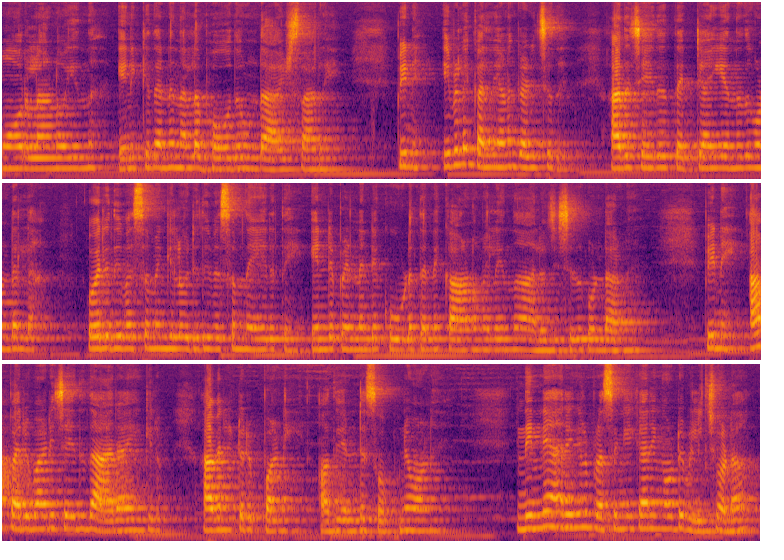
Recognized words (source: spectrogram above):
മോറലാണോ എന്ന് എനിക്ക് തന്നെ നല്ല ബോധമുണ്ട് ആയുഷ് സാറേ. പിന്നെ ഇവളെ കല്യാണം കഴിച്ചത് അത് ചെയ്തത് തെറ്റായി എന്നതുകൊണ്ടല്ല. ഒരു ദിവസമെങ്കിൽ ഒരു ദിവസം നേരത്തെ എന്റെ പെണ്ണിന്റെ കൂടെ തന്നെ കാണുമല്ലോ എന്ന് ആലോചിച്ചത് കൊണ്ടാണ്. പിന്നെ ആ പരിപാടി ചെയ്തത് ആരായെങ്കിലും? അവനിട്ടൊരു പണി. അത് എന്റെ സ്വപ്നമാണ്. നിന്നെ ആരെങ്കിലും പ്രസംഗിക്കാൻ ഇങ്ങോട്ട് വിളിച്ചോടാ.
